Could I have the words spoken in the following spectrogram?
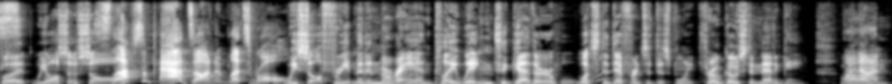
but we also saw Slap some pads on him. Let's roll. we saw Friedman and Morin play wing together. What's the difference at this point? Throw Ghost in net a game. Why not? Um,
